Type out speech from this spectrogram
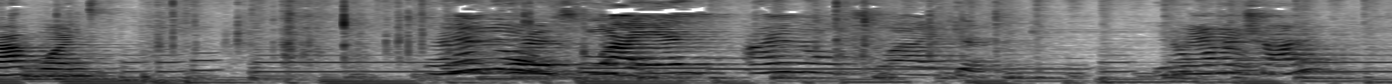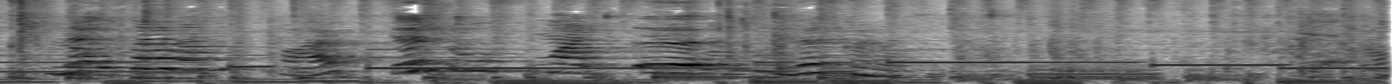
Grab one. I know try it. I know try Here. You don't want to try? This kind of part. This is my uh, this kind of. No.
